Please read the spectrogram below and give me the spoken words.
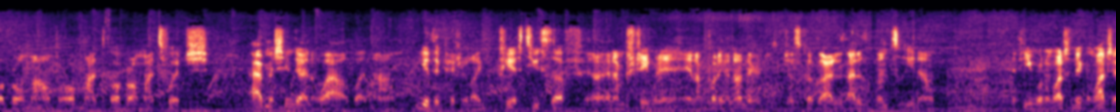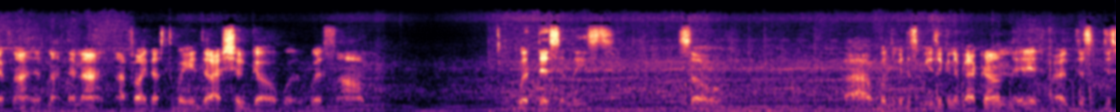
over on my over my over on my Twitch. I haven't streamed that in a while, but um, you get the picture, like PS2 stuff, uh, and I'm streaming it and I'm putting it under just because I just, I just want to, you know. If you want to watch it, they can watch it. If not, if not, they're not. I feel like that's the way that I should go with with um with this at least. So uh, with, with this music in the background, it is uh, this this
